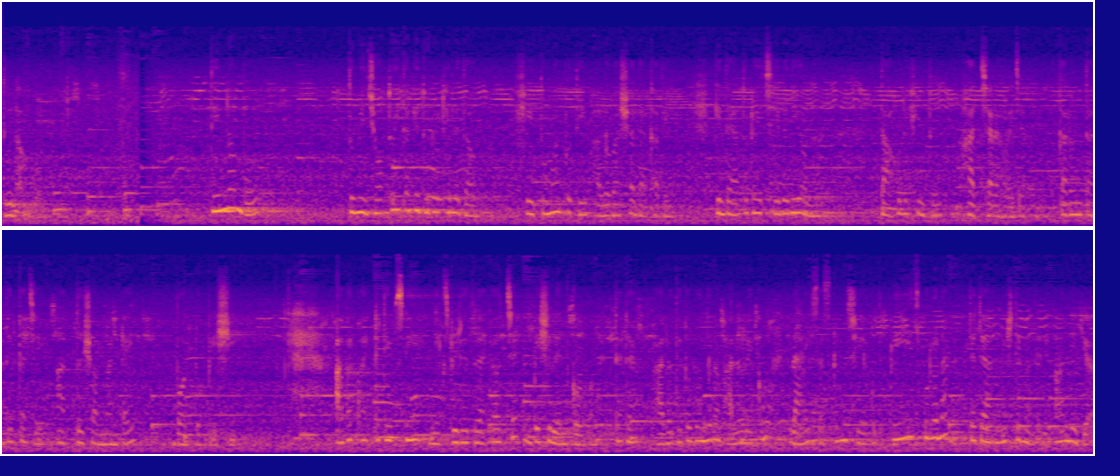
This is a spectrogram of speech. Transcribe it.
দু নম্বর। তিন নম্বর, তুমি যতই তাকে দূরে ঠেলে দাও, সে তোমার প্রতি ভালোবাসা দেখাবে। কিন্তু এতটাই ছেড়ে দিও না তাহলে কিন্তু হাতছাড়া হয়ে যাবে, কারণ তাদের কাছে আত্মসম্মানটাই বড্ড বেশি। আবার কয়েকটা টিপস নিয়ে নেক্সট ভিডিওতে দেখা হচ্ছে, বেশি লেন্থ করব না। টাটা, ভালো থেকো বন্ধুরা, ভালো রেখো। লাইক সাবস্ক্রাইব শেয়ার করতে প্লিজ ভুলো না। টাটা, মিষ্টি মাতারি আলিজা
